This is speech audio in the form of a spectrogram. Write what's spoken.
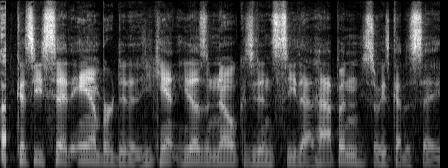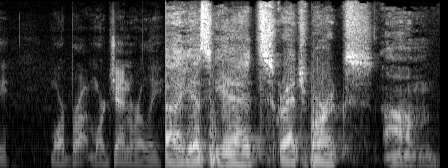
Because he said Amber did it. He can't. He doesn't know because he didn't see that happen. So he's got to say more broad, more generally. Uh, yes, he had scratch marks um,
